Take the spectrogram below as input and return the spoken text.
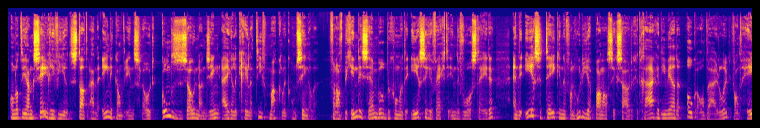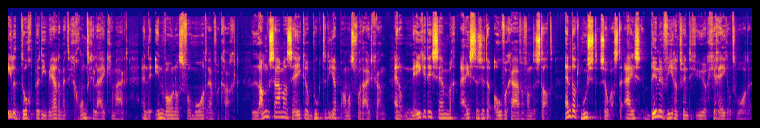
Omdat de Yangtze-rivier de stad aan de ene kant insloot, konden ze zo Nanjing eigenlijk relatief makkelijk omsingelen. Vanaf begin december begonnen de eerste gevechten in de voorsteden en de eerste tekenen van hoe de Japanners zich zouden gedragen, die werden ook al duidelijk, want hele dorpen die werden met de grond gelijk gemaakt en de inwoners vermoord en verkracht. Langzaam maar zeker boekten de Japanners vooruitgang en op 9 december eisten ze de overgave van de stad. En dat moest, zoals de eis, binnen 24 uur geregeld worden.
